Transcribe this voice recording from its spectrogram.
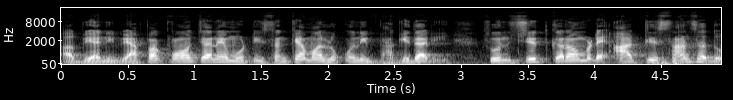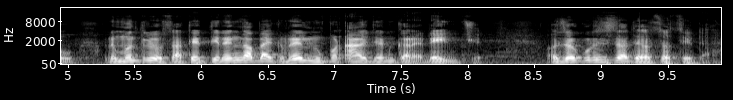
અભિયાનની વ્યાપક પહોંચ અને મોટી સંખ્યામાં લોકોની ભાગીદારી સુનિશ્ચિત કરવા માટે આઠથી સાંસદો અને મંત્રીઓ સાથે તિરંગા બાઇક રેલનું પણ આયોજન કરાઈ રહ્યું છે. અઝર કુરેશી સાથે હર્ષદ સેટા.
